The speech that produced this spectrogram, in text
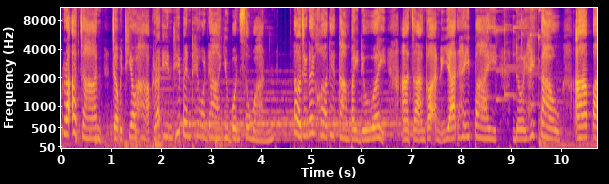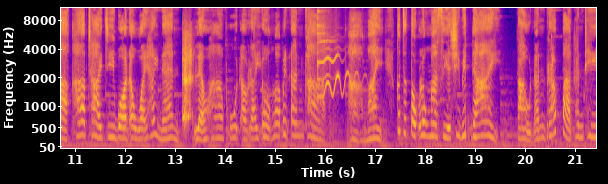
พระอาจารย์จะไปเที่ยวหาพระอินทร์ที่เป็นเทวดาอยู่บนสวรรค์เต่าจึงได้ขอติดตามไปด้วย อาจารย์ก็อนุญาตให้ไป โดยให้เต่า อาปากคาบชายจีวรเอาไว้ให้แน่น แล้วห้ามพูดอะไรออกมาเป็นอันขาด หาไม่ก็จะตกลงมาเสียชีวิตได้ เต่านั้นรับปากทันที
